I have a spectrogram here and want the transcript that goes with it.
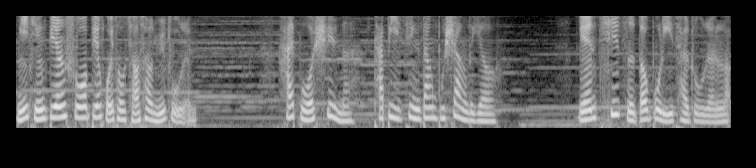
迷婷边说边回头瞧瞧女主人，还博士呢，他毕竟当不上的哟。连妻子都不理睬主人了。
